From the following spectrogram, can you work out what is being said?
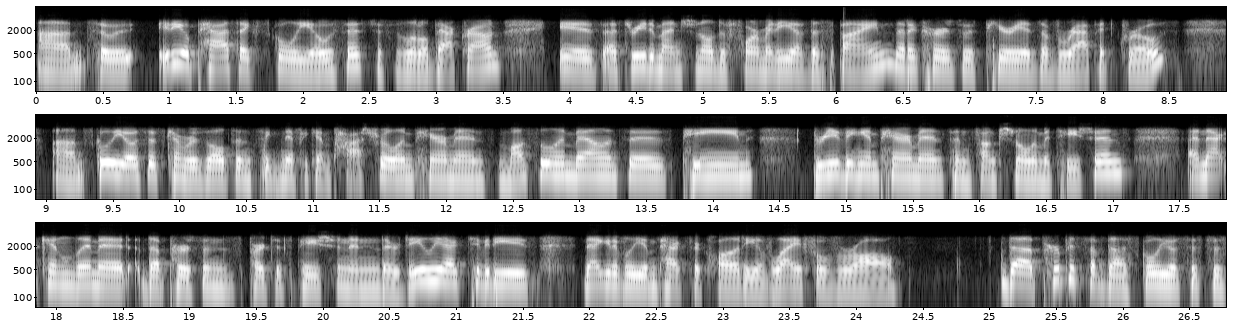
Um, so, idiopathic scoliosis, just as a little background, is a three dimensional deformity of the spine that occurs with periods of rapid growth. Um, scoliosis can result in significant postural impairments, muscle imbalances, pain, breathing impairments, and functional limitations. And that can limit the person's participation in their daily activities, negatively impact their quality of life overall. The purpose of the scoliosis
